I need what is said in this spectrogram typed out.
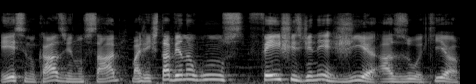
Esse no caso, a gente não sabe. Mas a gente tá vendo alguns feixes de energia azul aqui, ó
